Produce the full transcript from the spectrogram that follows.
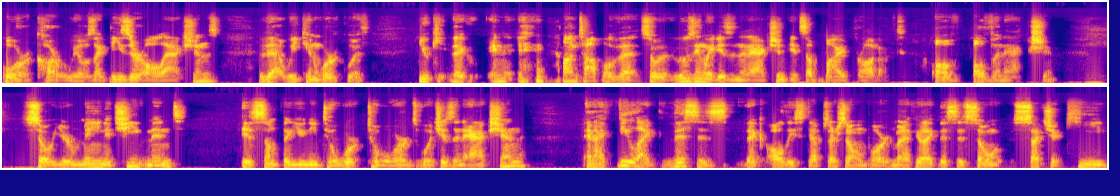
or cartwheels. Like these are all actions that we can work with you can, like and on top of that so losing weight isn't an action it's a byproduct of of an action. So your main achievement is something you need to work towards which is an action. And i feel like this is like all these steps are so important but i feel like this is so such a key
